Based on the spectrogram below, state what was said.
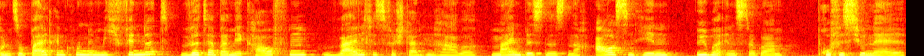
Und sobald ein Kunde mich findet, wird er bei mir kaufen, weil ich es verstanden habe, mein Business nach außen hin über Instagram professionell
